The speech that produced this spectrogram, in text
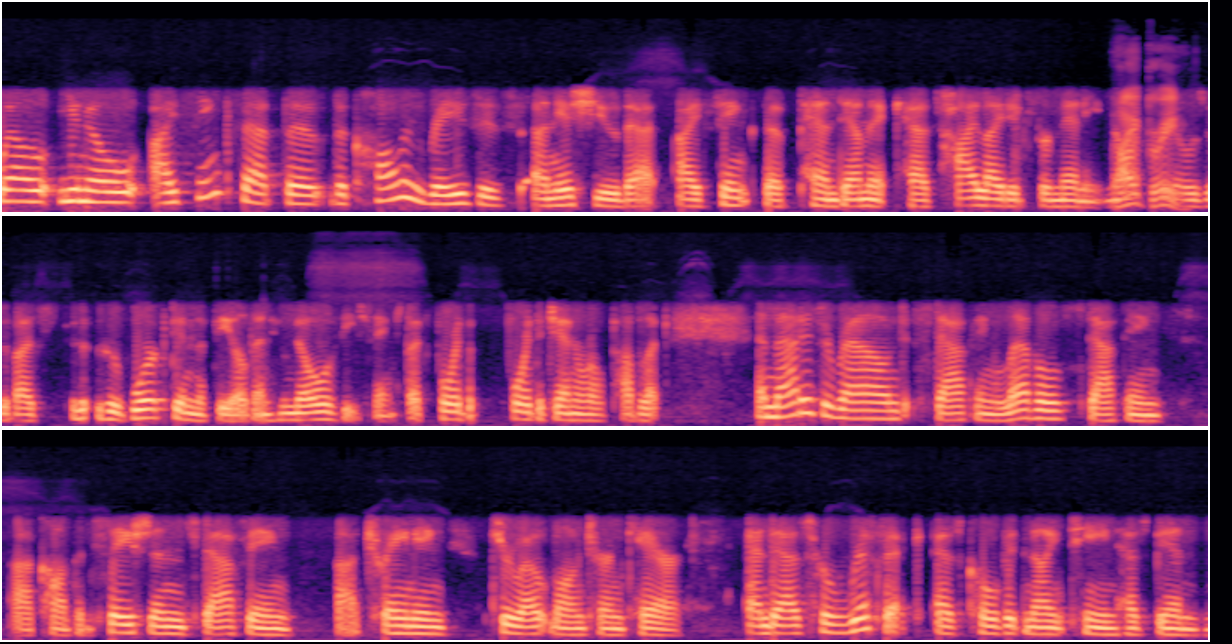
Well, you know, I think that the, the caller raises an issue that I think the pandemic has highlighted for many, not I agree. for those of us who- who've worked in the field and who know of these things, but for the for the general public, and that is around staffing levels, staffing uh, compensation, staffing uh, training throughout long term care. And as horrific as COVID nineteen has been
